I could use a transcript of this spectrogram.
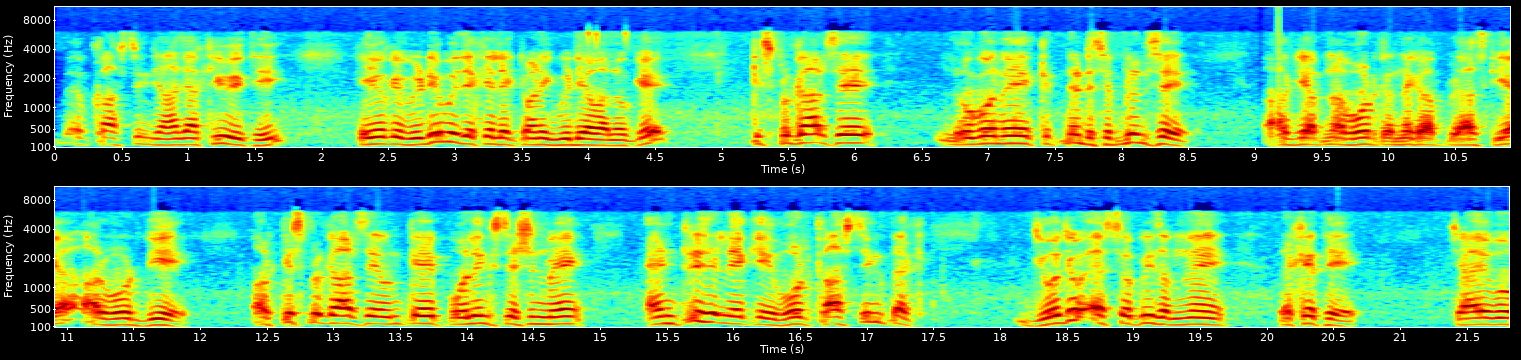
वेबकास्टिंग जहां जहां की हुई थी कईयों के वीडियो भी देखे इलेक्ट्रॉनिक मीडिया वालों के किस प्रकार से लोगों ने कितने डिसिप्लिन से आगे अपना वोट करने का प्रयास किया और वोट दिए और किस प्रकार से उनके पोलिंग स्टेशन में एंट्री से लेके वोट कास्टिंग तक जो जो एसओपीज हमने रखे थे चाहे वो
